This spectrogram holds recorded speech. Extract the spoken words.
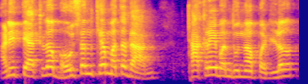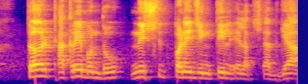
आणि त्यातलं बहुसंख्य मतदान ठाकरे बंधूंना पडलं तर ठाकरे बंधू निश्चितपणे जिंकतील हे लक्षात घ्या.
